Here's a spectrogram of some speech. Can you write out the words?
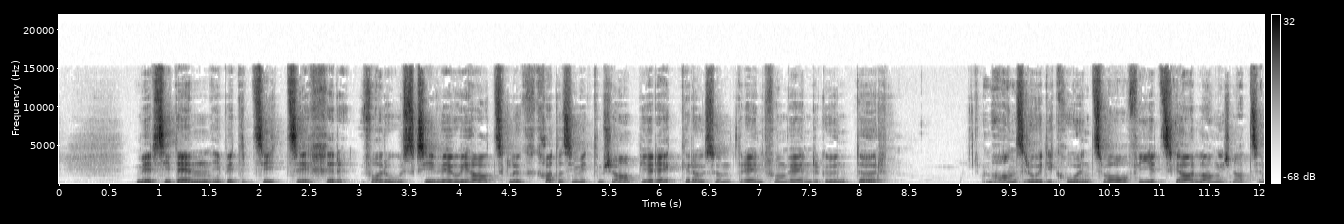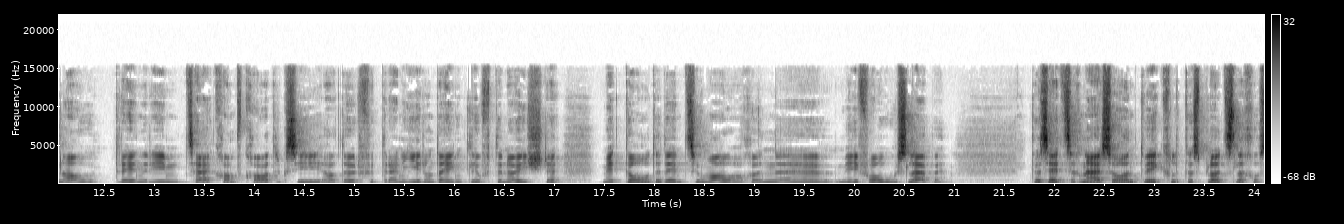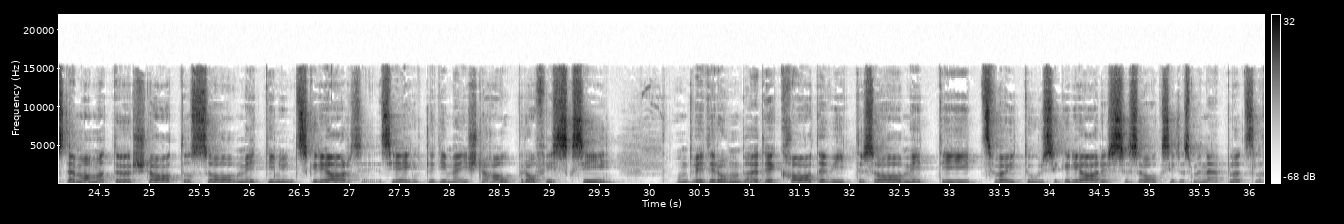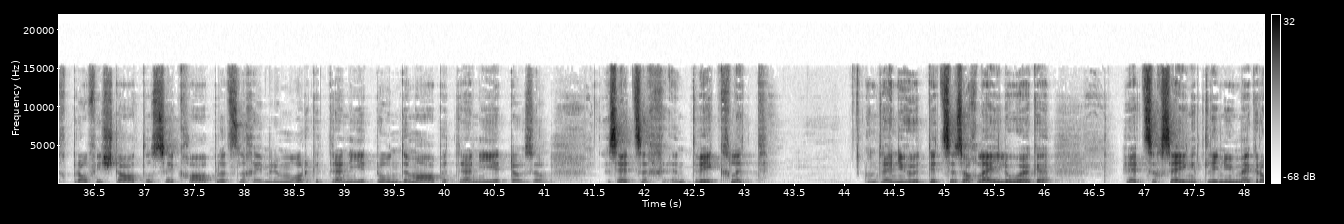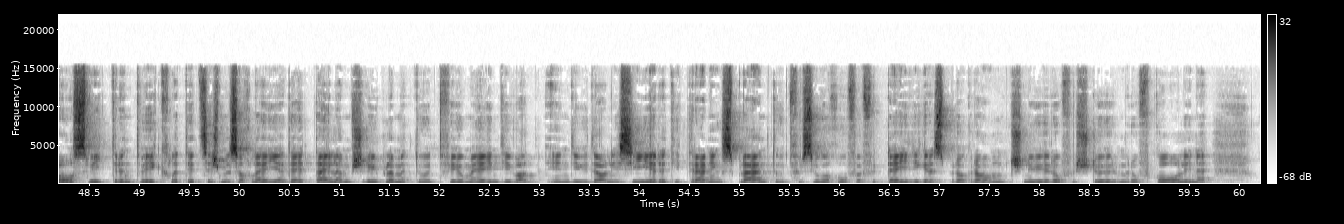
Wir sind dann, ich bin der Zeit sicher voraus gewesen, weil ich hatte das Glück hatte, dass ich mit dem Jean-Pierre Ecker, also dem Trainer von Werner Günther, Hans-Rudi Kuhn, 42 Jahre lang ist Nationaltrainer im Zehnkampfkader gsi, durfte trainieren und eigentlich auf den neuesten Methoden dann zumal können, äh, mehr voll ausleben. Das hat sich dann so entwickelt, dass plötzlich aus dem Amateurstatus so Mitte 90er Jahre sind eigentlich die meisten Halbprofis gewesen. Und wiederum eine Dekade weiter, so Mitte 2000er Jahre, ist es so gewesen, dass man dann plötzlich Profi-Status hatte. Plötzlich haben wir am Morgen trainiert und am Abend trainiert. Also, es hat sich entwickelt. Und wenn ich heute jetzt so ein bisschen schaue, hat sich eigentlich nicht mehr gross weiterentwickelt. Jetzt ist man so ein bisschen an Detail am Schrauben. Man tut viel mehr individualisieren, die Trainingspläne, tut versuchen, auf einen Verteidiger ein Programm zu schnüren, auf einen Stürmer, auf Goalinnen.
